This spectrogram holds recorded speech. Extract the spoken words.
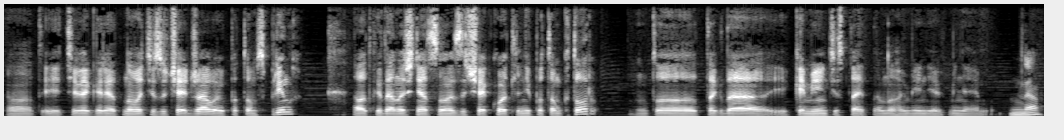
Вот, и тебе говорят, ну вот изучай Java и потом Spring, а вот когда начнется изучать Kotlin и потом Ктор, то тогда и комьюнити станет намного менее вменяемым. Да.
